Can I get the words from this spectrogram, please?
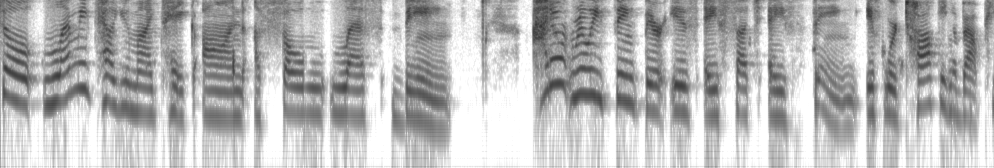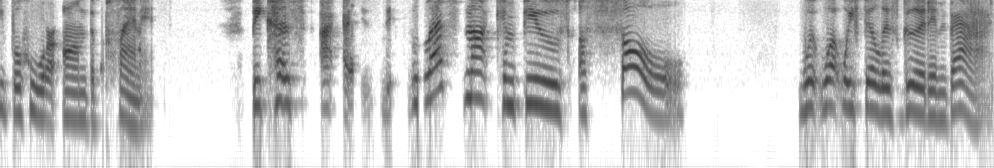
so let me tell you my take on a soulless being. I don't really think there is a such a thing if we're talking about people who are on the planet. Because I, I, let's not confuse a soul with what we feel is good and bad.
